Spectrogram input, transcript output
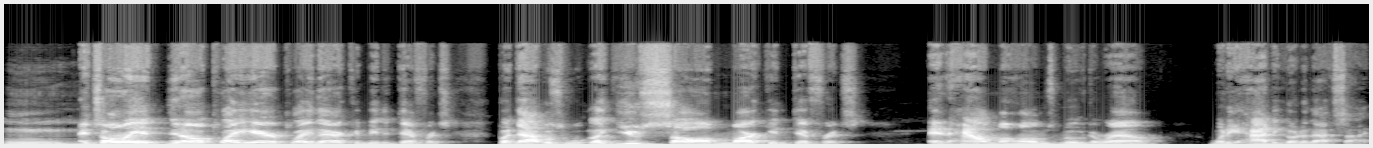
Mm. it's only a, you know a play here, a play there could be the difference. But that was like you saw a marked difference in how Mahomes moved around when he had to go to that side.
